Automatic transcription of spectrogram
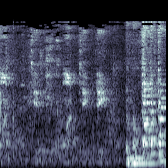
One, two, one, two, three.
